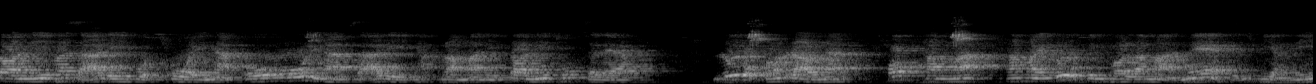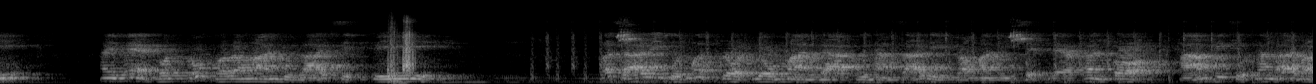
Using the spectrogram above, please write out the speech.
ตอนนี้พระสาลีบุตรป่วยหนักโอ้ยนางสาลีพรหม ให้ทุกข์เสียแล้ว ลูกของเรานะพบธรรมะทำไมลูกจึงทรมานแม่ถึงเพียงนี้ ให้แม่ทนทุกข์ทรมานอยู่หลายสิบปีพระสารีบุตรเมื่อโปรดโยมมารดาคือนางสาลีพรหมานีเสร็จแล้วท่านก็ถามภิกษุทั้งหลายว่า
